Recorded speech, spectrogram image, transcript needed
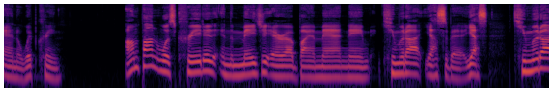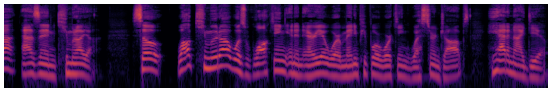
and whipped cream. Ampan was created in the Meiji era by a man named Kimura Yasubei. Yes, Kimura as in Kimuraya. So while Kimura was walking in an area where many people were working Western jobs, he had an idea.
